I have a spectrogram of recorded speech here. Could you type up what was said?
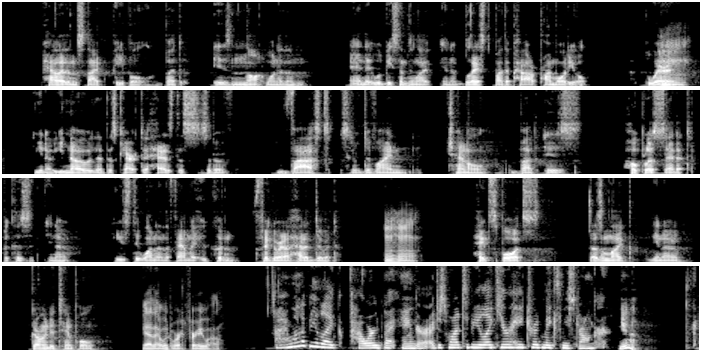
paladins type people, but is not one of them. And it would be something like you know, blessed by the power primordial, where Hmm. you know you know that this character has this sort of vast sort of divine channel, but is hopeless at it because you know he's the one in the family who couldn't figure out how to do it. Mhm. Hates sports, doesn't like you know going to temple. Yeah, that would work very well. I want to be like powered by anger. I just want it to be like your hatred makes me stronger. Yeah.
